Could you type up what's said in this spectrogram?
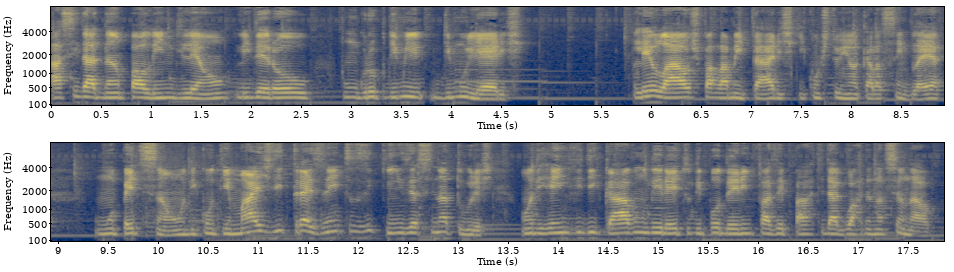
a cidadã Pauline de Leon liderou um grupo de, de mulheres. Leu lá aos parlamentares que construíam aquela assembleia uma petição onde continha mais de 315 assinaturas, onde reivindicavam o direito de poderem fazer parte da Guarda Nacional.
